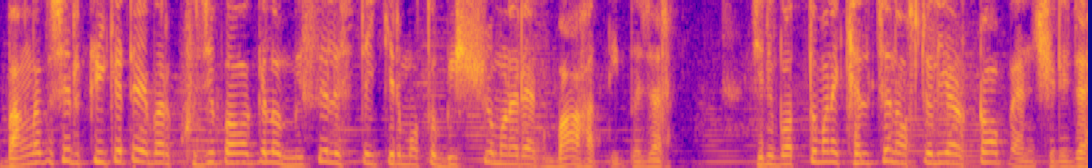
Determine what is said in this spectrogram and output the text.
বাংলাদেশের ক্রিকেটে এবার খুঁজে পাওয়া গেল মিসেল স্টেকের মতো বিশ্বমানের এক বা হাতি পেজার। যিনি বর্তমানে খেলছেন অস্ট্রেলিয়ার টপ অ্যান্ড সিরিজে।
